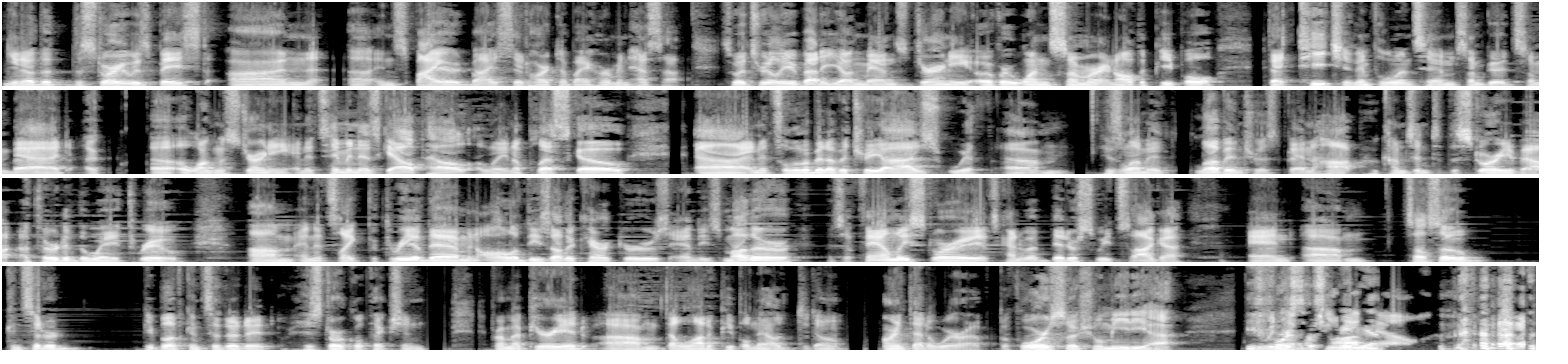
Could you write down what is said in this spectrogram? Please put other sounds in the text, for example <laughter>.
you know, the, the story was based on, uh, inspired by Siddhartha by Hermann Hesse. So it's really about a young man's journey over one summer and all the people that teach and influence him, some good, some bad, uh, uh, along this journey. And it's him and his gal pal, Elena Plesko. Uh, and it's a little bit of a triage with um, his love, love interest, Ben Hop, who comes into the story about a third of the way through. Um, and it's like the three of them and all of these other characters, Andy's mother. It's a family story. It's kind of a bittersweet saga. And um, it's also considered, people have considered it historical fiction from a period um, that a lot of people now don't aren't that aware of. Before social media, before social media. Now.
